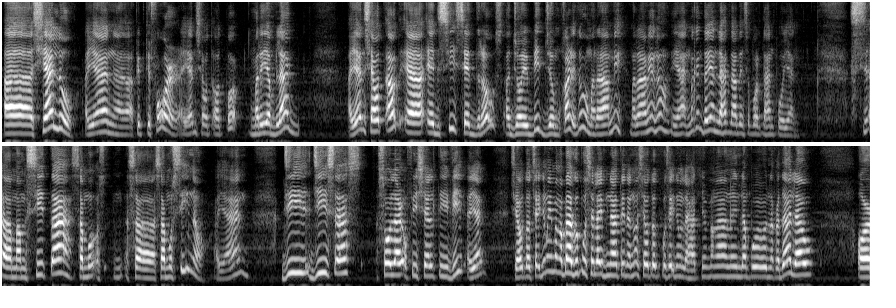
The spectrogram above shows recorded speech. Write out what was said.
Uh, Shialo, ayan, uh, ah, 54. Ayan, shout out po. Maria Vlog. Ayan, shout out. Uh, Edsy, Cedros, uh, Joybit, Jomcar. Ito, marami. Marami, ano? Ayan, maganda yan. Lahat natin suportahan po yan. Uh, Ma'am Sita, Samu, sa Samusino. Ayan. G Jesus, Solar Official TV. Ayan. Shoutout sa inyo. May mga bago po sa live natin. Ano? Shoutout po sa inyong lahat. Yung mga ngayon lang po nakadalaw or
